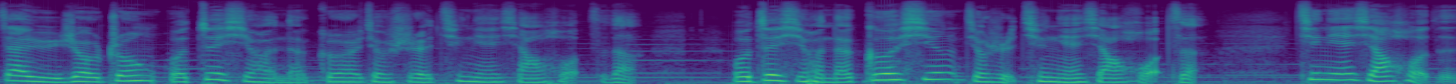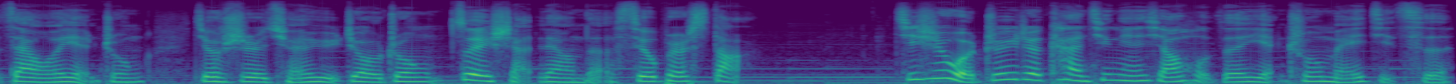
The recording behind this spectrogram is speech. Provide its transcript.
在宇宙中，我最喜欢的歌就是青年小伙子的，我最喜欢的歌星就是青年小伙子。青年小伙子在我眼中就是全宇宙中最闪亮的 super star。其实我追着看青年小伙子的演出没几次，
